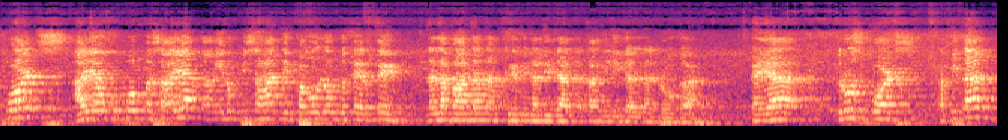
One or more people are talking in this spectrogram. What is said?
Sports. Ayaw ko pong masayang ang inumpisahan ni Pangulong Duterte na labanan ang kriminalidad at ang illegal na droga. Kaya, through sports, Kapitan,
